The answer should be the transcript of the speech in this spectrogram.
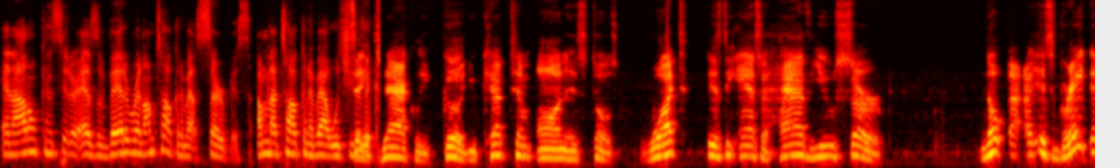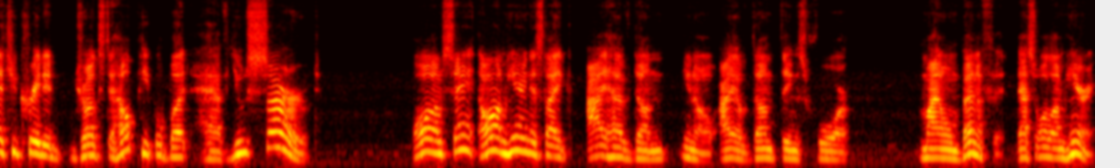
And I don't consider as a veteran, I'm talking about service. I'm not talking about what you did. Exactly. Good. You kept him on his toes. What is the answer? Have you served? No, it's great that you created drugs to help people, but have you served? All I'm saying, all I'm hearing is like, I have done, you know, I have done things for my own benefit. That's all I'm hearing.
